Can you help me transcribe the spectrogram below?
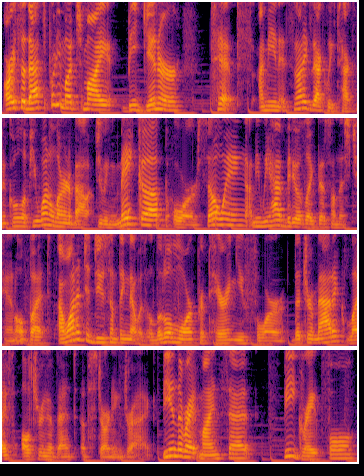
All right, so that's pretty much my beginner tips. I mean, it's not exactly technical. If you wanna learn about doing makeup or sewing, I mean, we have videos like this on this channel, but I wanted to do something that was a little more preparing you for the dramatic life-altering event of starting drag. Be in the right mindset, be grateful,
